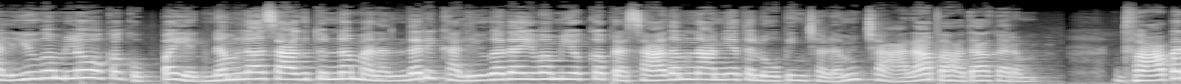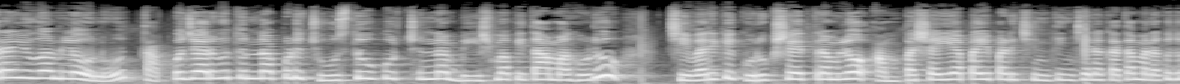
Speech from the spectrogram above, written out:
కలియుగంలో ఒక గొప్ప యజ్ఞంలా సాగుతున్న మనందరి కలియుగ దైవం యొక్క ప్రసాదం నాణ్యత లోపించడం చాలా బాధాకరం. ద్వాపర యుగంలోనూ తప్పు జరుగుతున్నప్పుడు చూస్తూ కూర్చున్న భీష్మ పితామహుడు చివరికి కురుక్షేత్రంలో అంపశయ్యపై పడి చింతించిన కథ మనకు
